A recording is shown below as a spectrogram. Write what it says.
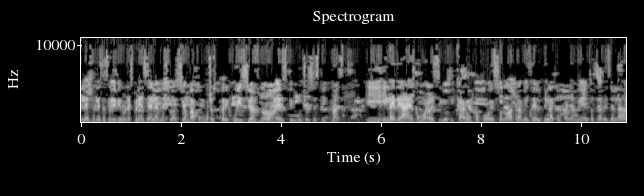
Les, les hace vivir una experiencia de la menstruación bajo muchos prejuicios, ¿no? Este, muchos estigmas y, y la idea es como resignificar un poco eso, ¿no? A través del, del acompañamiento a través de la,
